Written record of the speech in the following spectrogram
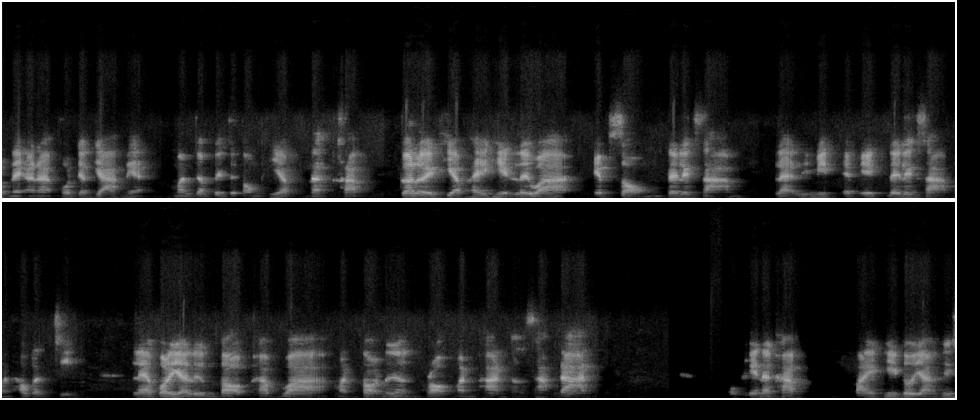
ทย์ในอนาคตยากๆเนี่ยมันจำเป็นจะต้องเทียบนะครับ ก็เลยเทียบให้เห็นเลยว่า f2 ได้เลข 3 และลิมิต fx ได้เลข 3 มันเท่ากันจริง แล้วก็อย่าลืมตอบครับว่ามันต่อเนื่อง เพราะมันผ่านทั้ง 3 ด้าน โอเคนะครับ ไปที่ตัวอย่างที่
